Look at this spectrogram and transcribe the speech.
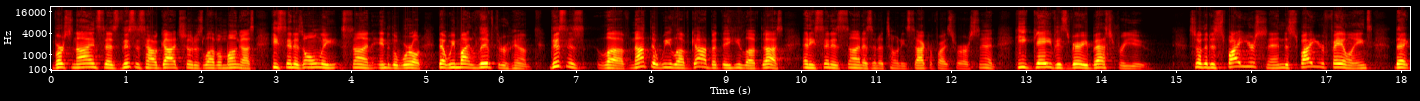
Verse 9 says, This is how God showed his love among us. He sent his only Son into the world that we might live through him. This is love, not that we love God, but that he loved us, and he sent his Son as an atoning sacrifice for our sin. He gave his very best for you. So that despite your sin, despite your failings, that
